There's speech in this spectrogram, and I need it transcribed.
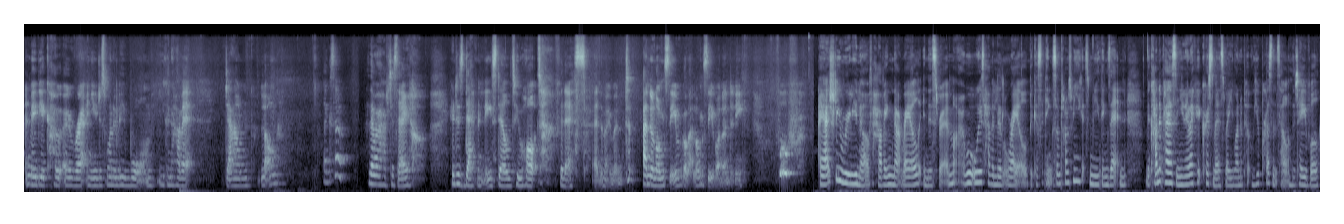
and maybe a coat over it and you just want to be warm, you can have it down long, like so. Though I have to say, it is definitely still too hot for this at the moment. And a long sleeve, I've got that long sleeve on underneath. I actually really love having that rail in this room. I will always have a little rail because I think sometimes when you get some new things in, the kind of person, you know, like at Christmas where you want to put all your presents out on the table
